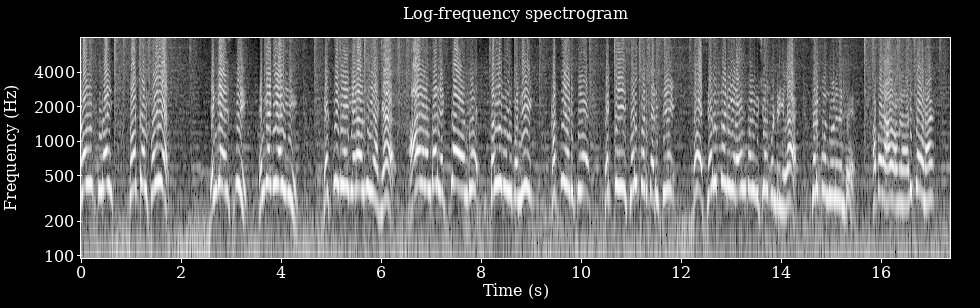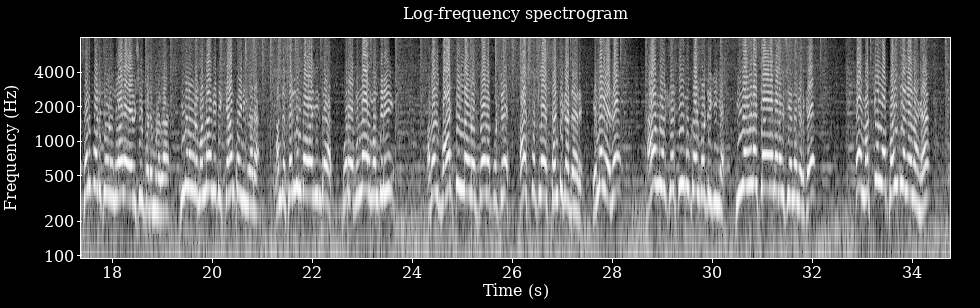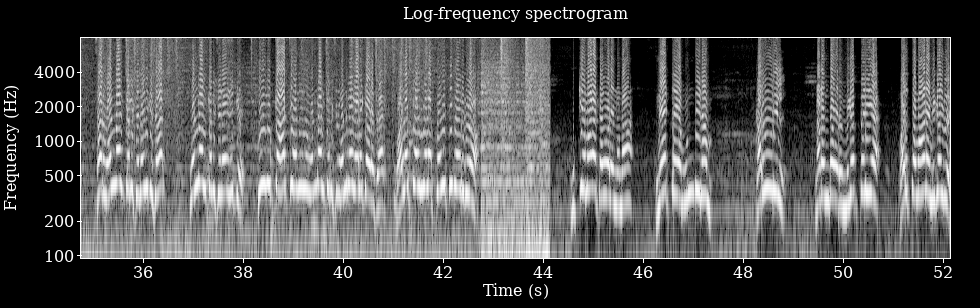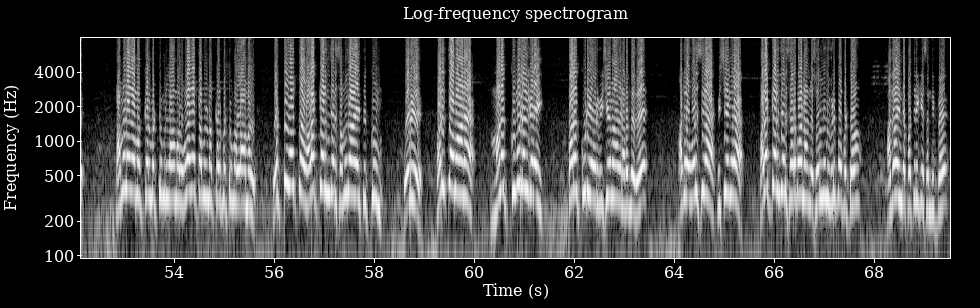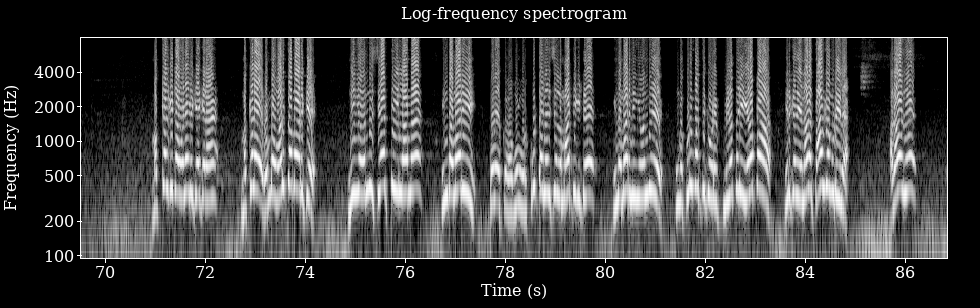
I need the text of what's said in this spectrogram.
உளவுத்துறை total failure எங்க SP எங்க டிஐஜி எஸ்பி டிஐஜி யாரா இருந்தீங்க ஆயிரம் பேர் எக்ஸ்ட்ரா வந்து தள்ளுமுள்ளு பண்ணி கத்தி எடுத்து வெட்டி செருப்பு எடுத்து அடிச்சு ஏய் செருப்பை நீங்க ரவுண்ட் பண்ணி விஷுவல் பண்றீங்கல்ல? செருப்பு வந்து விழுதுன்ட்டு. அப்ப அவனை அடிச்சவனை செருப்பு அடிச்சவன உங்களால விஷுவல் பண்ண முடியல? இதுல ஒரு மண்ணாங்கட்டி கேம்பெயினிங் வேற. அந்த செந்தில் பாலாஜின்ற ஒரு முன்னாள் மந்திரி அதாவது பாட்டில் ஒரு பேரை போட்டு ஹாஸ்பிட்டல்ல ஸ்டண்ட் காட்டுறாரு. என்னங்க இது? ஆம்புலன்ஸ்ல திமுக போட்டிருக்கீங்க. இதை விட கேவலமான விஷயம் என்னங்க இருக்கு? ஏ மக்கள் பைத்தியம் வேணாங்க சார் ஒன் மேன் கமிஷன் எதுக்கு சார்? ஒன் மேன் கமிஷன் எதுக்கு? திமுக ஆட்சி வந்து ஒன் மேன் கமிஷன் ஒண்ணுமே வேலைக்கு ஆகல சார். வழக்கறிஞர்களை கொதிச்சு போயிருக்கிறோம் முக்கியமான தகவல் என்னன்னா நேற்றைய முன்தினம் கரூரில் நடந்த ஒரு மிகப்பெரிய வருத்தமான நிகழ்வு. தமிழக மக்கள் மட்டுமில்லாமல் உலக தமிழ் மக்கள் மட்டுமல்லாமல் ஒட்டுமொத்த வழக்கறிஞர் சமுதாயத்துக்கும் ஒரு வருத்தமான மனக்குமுறல்களை தரக்கூடிய ஒரு விஷயமாக நடந்தது. அதில் ஒரு சில விஷயங்களை வழக்கறிஞர் சார்பாக நாங்கள் சொல்லணும்னு விருப்பப்பட்டோம். அதான் இந்த பத்திரிகை சந்திப்பு. மக்கள்கிட்ட கிட்ட கேட்குறேன். மக்களே ரொம்ப வருத்தமாக இருக்கு. நீங்கள் வந்து சேஃப்டி இல்லாமல் இந்த மாதிரி ஒரு ஒரு- கூட்ட நெரிசலில் மாட்டிக்கிட்டு இந்த மாதிரி நீங்கள் வந்து உங்கள் குடும்பத்துக்கு ஒரு மிகப்பெரிய இழப்பாக இருக்கிறது என்னால் தாங்க முடியல. அதாவது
